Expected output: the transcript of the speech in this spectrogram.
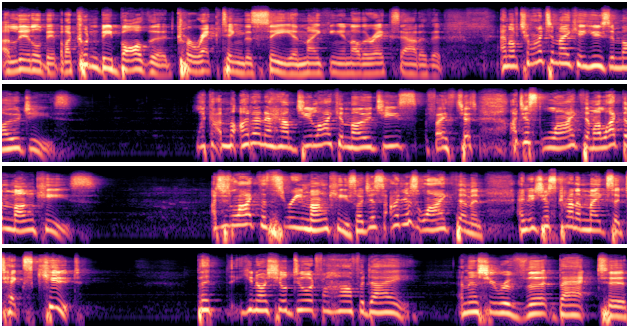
a little bit. But I couldn't be bothered correcting the C and making another X out of it. And I've tried to make her use emojis. Like, I'm, I do not know how, do you like emojis, Faith Church? I just like them. I like the monkeys. I just like the three monkeys. I just, I just like them. And, and it just kind of makes a text cute. But, you know, she'll do it for half a day. And then she'll revert back to,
